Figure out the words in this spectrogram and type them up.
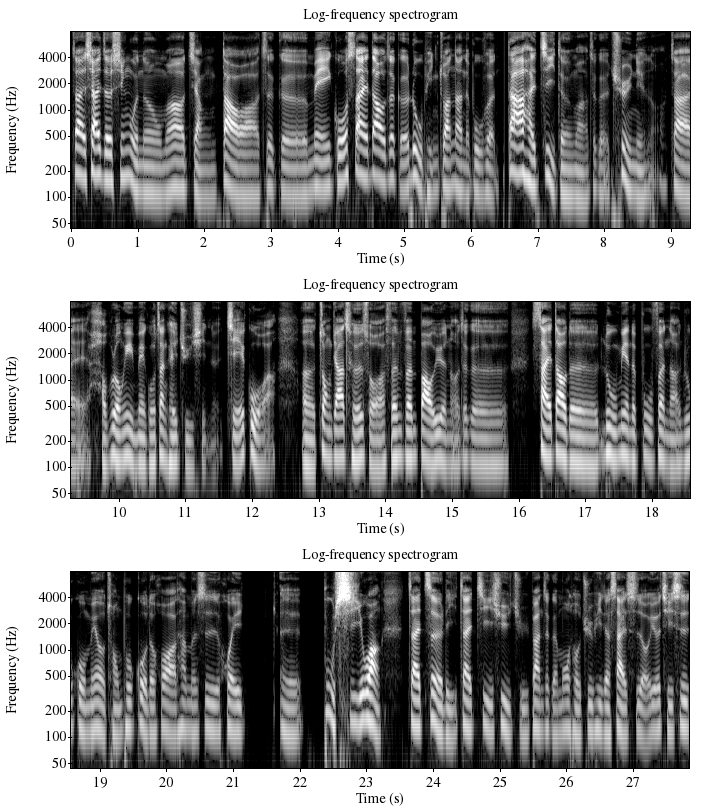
在下一则新闻呢，我们要讲到啊，这个美国赛道这个录屏专案的部分，大家还记得吗？这个去年哦，在好不容易美国站可以举行了，结果啊，呃，众家车手啊纷纷抱怨哦，这个赛道的路面的部分呢，啊，如果没有重铺过的话，他们是会呃。不希望在这里再继续举办这个 MotoGP 的赛事哦，尤其是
